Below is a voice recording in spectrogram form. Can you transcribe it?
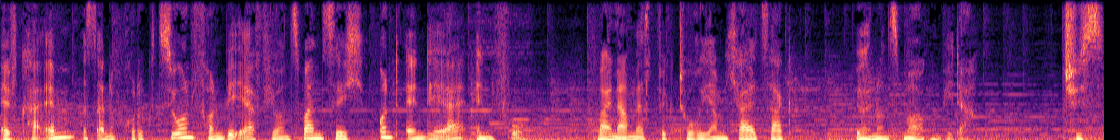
11KM ist eine Produktion von BR24 und NDR Info. Mein Name ist Viktoria Michalzack. Wir hören uns morgen wieder. Tschüss.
